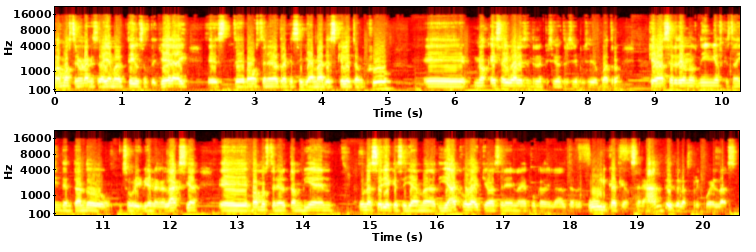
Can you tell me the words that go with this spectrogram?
Vamos a tener una que se va a llamar Tales of the Jedi. Este, vamos a tener otra que se llama The Skeleton Crew. Eh, no, esa igual es entre el episodio 3 y el episodio 4, que va a ser de unos niños que están intentando sobrevivir en la galaxia. Eh, vamos a tener también una serie que se llama The Acolyte, que va a ser en la época de la Alta República, que va a ser antes de las precuelas.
